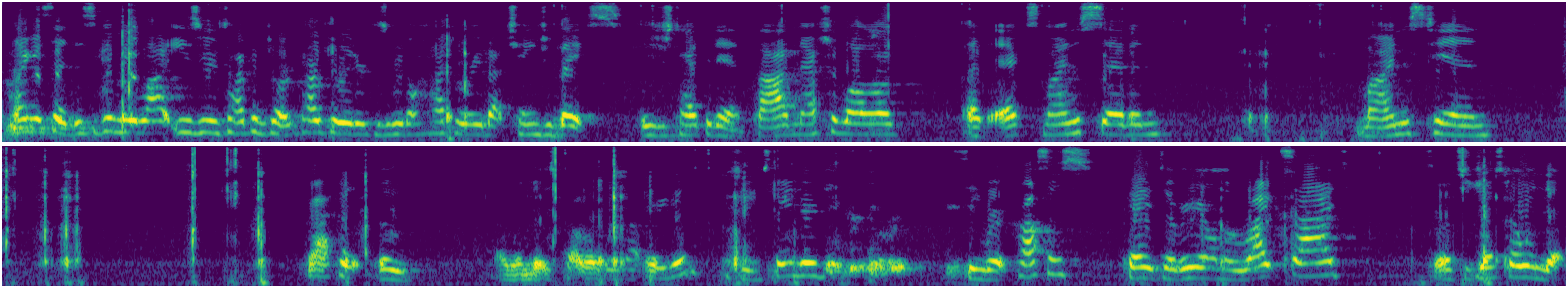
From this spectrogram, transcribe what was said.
Like I said, this is going to be a lot easier to type into our calculator because we don't have to worry about change of base. We just type it in. 5 natural log of x minus 7 minus 10. Graph it. Oh, my window's probably not very good. Change standard. See where it crosses. Okay, it's over here on the right side. So let's adjust our window.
